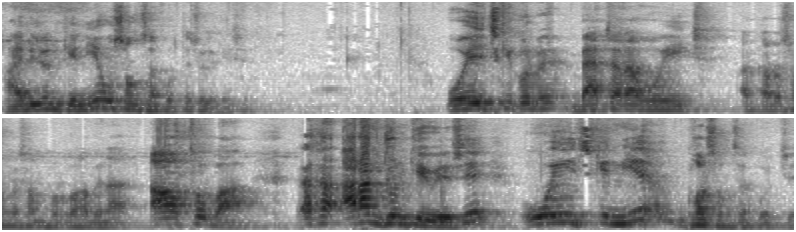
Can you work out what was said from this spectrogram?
হাইড্রোজেনকে নিয়ে ও সংসার করতে চলে গেছে। ওএইচ কি করবে? বেচারা ওএইচ আর কারোর সঙ্গে সম্পর্ক হবে না। অথবা আর একজন কেউ এসে ওএইচকে নিয়ে ঘর সংসার করছে।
